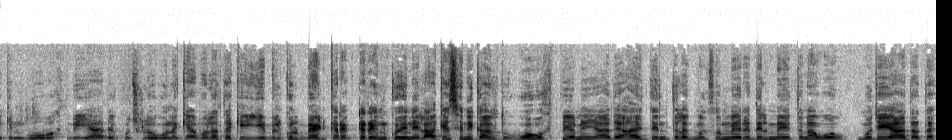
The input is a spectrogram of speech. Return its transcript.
लेकिन वो वक्त भी याद है कुछ लोगों ने क्या बोला था कि ये बिल्कुल बैड करेक्टर है इनको इन इलाके से निकाल दो। वो वक्त भी हमें याद है आज दिन तक मकसद मेरे दिल में इतना वो मुझे याद आता है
